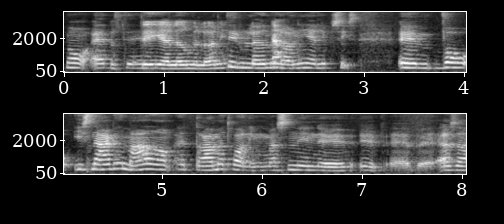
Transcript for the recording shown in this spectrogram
Hvor at, øh, Det, jeg lavede med Lonnie. det du lavede med ja. Lonnie, ja lige præcis. Øh, hvor I snakkede meget om, at dramadronningen var sådan en, øh, øh, øh, altså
